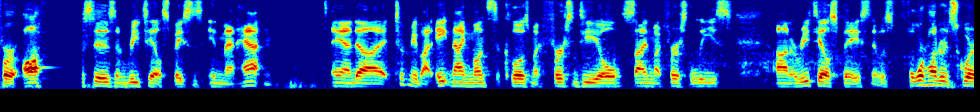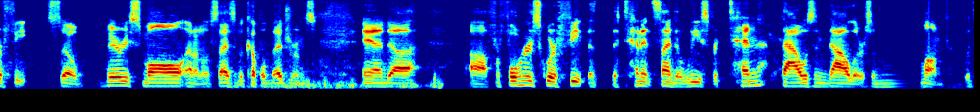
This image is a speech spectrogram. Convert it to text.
for offices and retail spaces in Manhattan. And uh, it took me about eight, nine months to close my first deal, sign my first lease on a retail space. And it was 400 square feet. So very small, I don't know, size of a couple bedrooms. And uh, uh, for 400 square feet, the, the tenant signed a lease for $10,000 a month with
